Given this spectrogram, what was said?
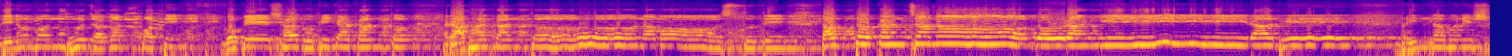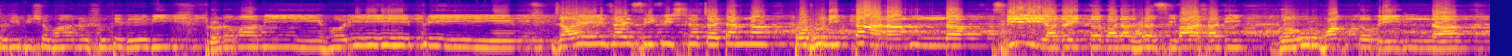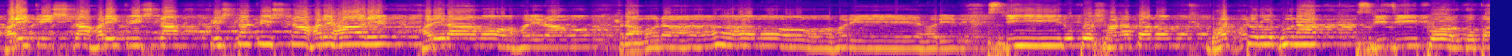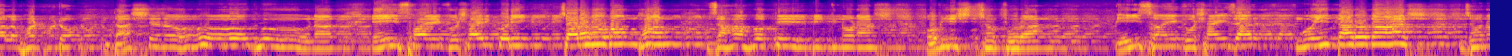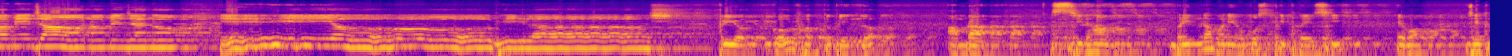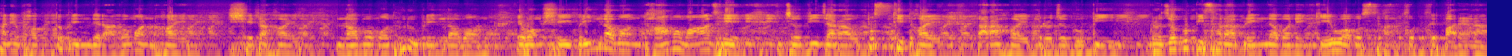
দীনবন্ধু জগৎপতি গোপেশ গোপিকাকান্ত রাধাকান্ত নমস্তুতে। তত্ত্ব কাঞ্চন গৌরাঙ্গী রাধে। বৃন্দাবনেশ্বরী বিশ্বভানুসুতি দেবী, প্রণমামি হরি প্রিয়ে। জয় জয় শ্রীকৃষ্ণ চৈতন্য প্রভু নিত্যানন্দ। শ্রী অদ্বৈত গদাধর শিবাসাদি গৌর ভক্ত বৃন্দ। হরে কৃষ্ণ হরে কৃষ্ণ কৃষ্ণ কৃষ্ণ, হরে হরে হরে রাম হরে রাম রাম রাম, হরে হরে। শ্রী রূপ সনাতন ভট্ট রঘুনাথ শ্রীজীব গোপাল ভট্ট দাস রঘুনাথ। এই ছয় গোসাইর করি চরণ বন্ধন, যাহা হতে বিঘ্ন নাশ, অভীষ্ট পুরাণ। এই ছয় গোসাই যার মই তার দাস, জনমে জনমে যেন এই অভিলাষ। প্রিয় গৌর ভক্তবৃন্দ, আমরা শ্রীধাম বৃন্দাবনে উপস্থিত হয়েছি এবং যেখানে ভক্তবৃন্দের আগমন হয়, সেটা হয় নবমধুর বৃন্দাবন এবং সেই বৃন্দাবন ধাম মাঝে যদি যারা উপস্থিত হয়, তারা হয় ব্রজগোপী। ব্রজগোপী ছাড়া বৃন্দাবনে কেউ অবস্থান করতে পারে না।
